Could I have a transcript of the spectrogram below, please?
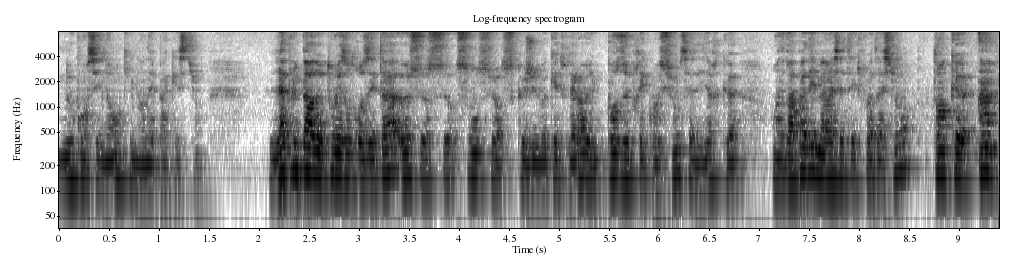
nous considérons qu'il n'en est pas question. La plupart de tous les autres États, eux, sont sur ce que j'évoquais tout à l'heure, une pose de précaution, c'est-à-dire qu'on ne va pas démarrer cette exploitation tant que, un,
